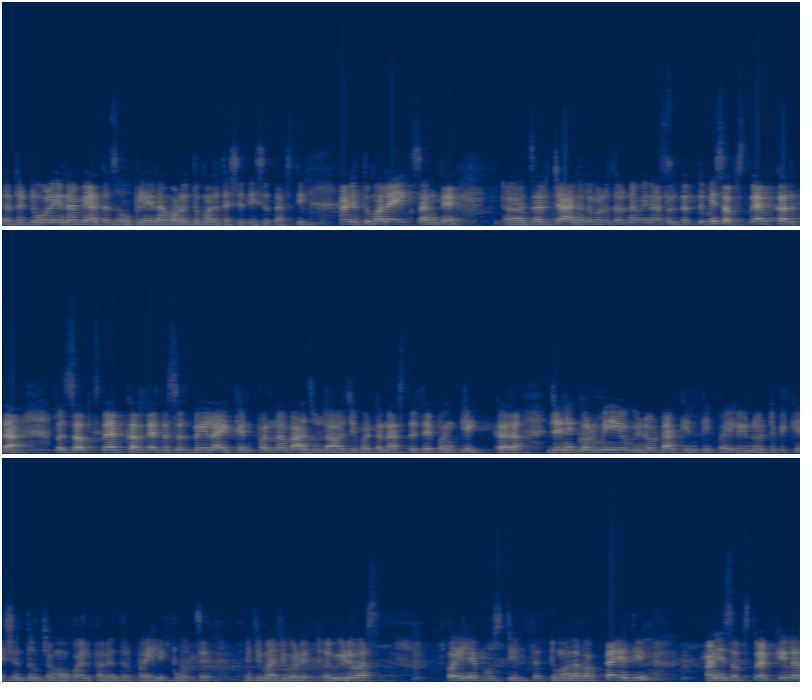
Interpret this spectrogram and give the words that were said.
तर ते डोळे ना मी आता झोपले ना म्हणून तुम्हाला तसे दिसत असतील. आणि तुम्हाला एक सांगते जर चॅनलवर जर नवीन असेल तर तुम्ही सबस्क्राईब करता. पण सबस्क्राईब करताय तसंच बेल आयकन पण बाजूला जे बटन असतं ते पण क्लिक करा. जेणेकरून मी व्हिडिओ टाकेन ते पहिले नोटिफिकेशन तुमच्या मोबाईलपर्यंत पहिले पोहोचेल. म्हणजे माझे वडे व्हिडिओ अस पहिले पोचतील. तर तुम्हाला बघता येतील. आणि सबस्क्राईब केलं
